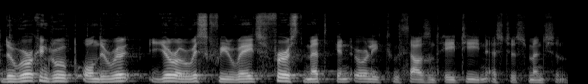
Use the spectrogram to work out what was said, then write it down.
the Working Group on the Euro Risk-Free Rates first met in early 2018, as just mentioned.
